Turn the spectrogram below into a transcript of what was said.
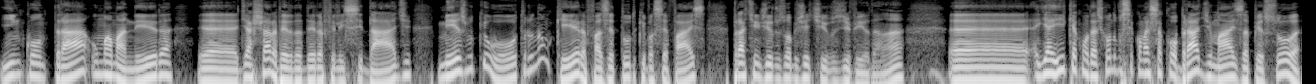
e encontrar uma maneira é, de achar a verdadeira felicidade, mesmo que o outro não queira fazer tudo que você faz para atingir os objetivos de vida. Né? É, e aí o que acontece? Quando você começa a cobrar demais a pessoa,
